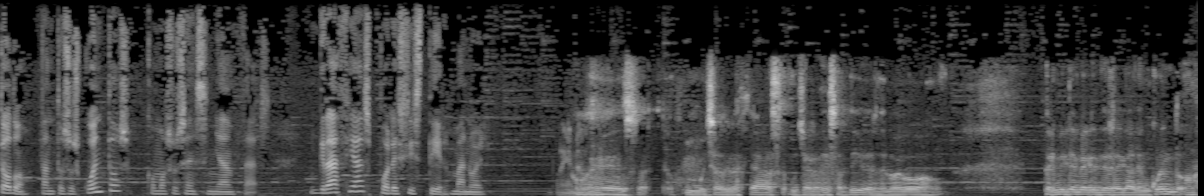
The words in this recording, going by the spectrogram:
Todo, tanto sus cuentos como sus enseñanzas. Gracias por existir, Manuel. Pues muchas gracias, muchas gracias a ti, desde luego. Permíteme que te regale un cuento,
